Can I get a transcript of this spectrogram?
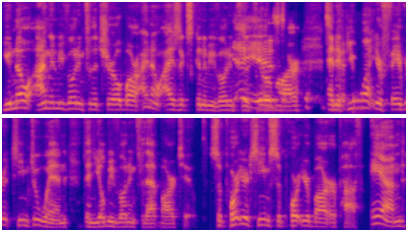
You know, I'm going to be voting for the churro bar. I know Isaac's going to be voting yeah, for the churro is. bar. and if you want your favorite team to win, then you'll be voting for that bar too. Support your team, support your bar or puff. And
